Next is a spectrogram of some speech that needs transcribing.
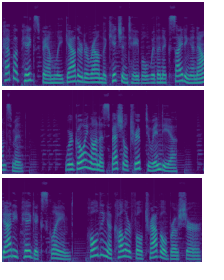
Peppa Pig's family gathered around the kitchen table with an exciting announcement. We're going on a special trip to India. Daddy Pig exclaimed, holding a colorful travel brochure.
